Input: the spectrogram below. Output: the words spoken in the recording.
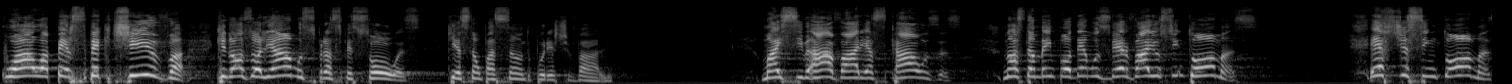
Qual a perspectiva que nós olhamos para as pessoas que estão passando por este vale? Mas se há várias causas, nós também podemos ver vários sintomas. Estes sintomas,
